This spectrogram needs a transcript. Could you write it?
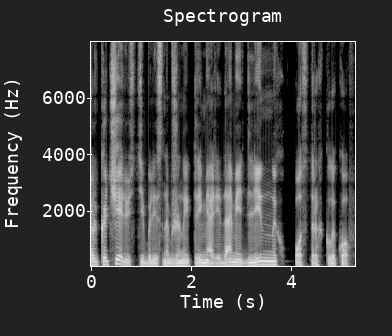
Только челюсти были снабжены тремя рядами длинных острых клыков.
